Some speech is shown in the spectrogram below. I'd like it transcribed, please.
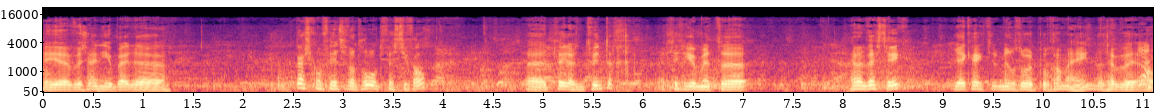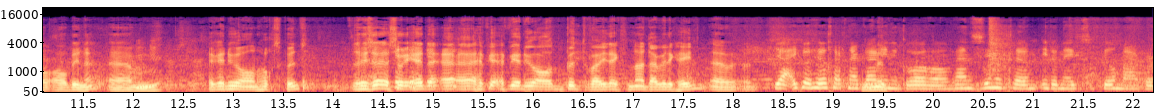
Hey, eh, we zijn hier bij de persconferentie van het Holland Festival eh, 2020. Ik zit hier met eh Helen Westerik. Jij kijkt inmiddels door het programma heen, dat hebben we Ja. al, al binnen. Ehm, Heb jij nu al een hoogtepunt? Dus, eh, sorry, eh, eh, eh, heb, je, heb je nu al een punt waar je denkt van nou daar wil ik heen? Eh, Ja, ik wil heel graag naar Karin Nugroho, een waanzinnige Indonesische filmmaker.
